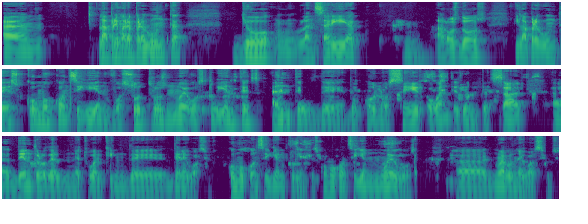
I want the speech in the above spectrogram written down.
la primera pregunta yo lanzaría mm, a los dos y la pregunta es cómo conseguían vosotros nuevos clientes antes de, conocer o antes de empezar ah, dentro del networking de, negocio. ¿Cómo conseguían clientes? ¿Cómo conseguían nuevos, ah, nuevos negocios?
